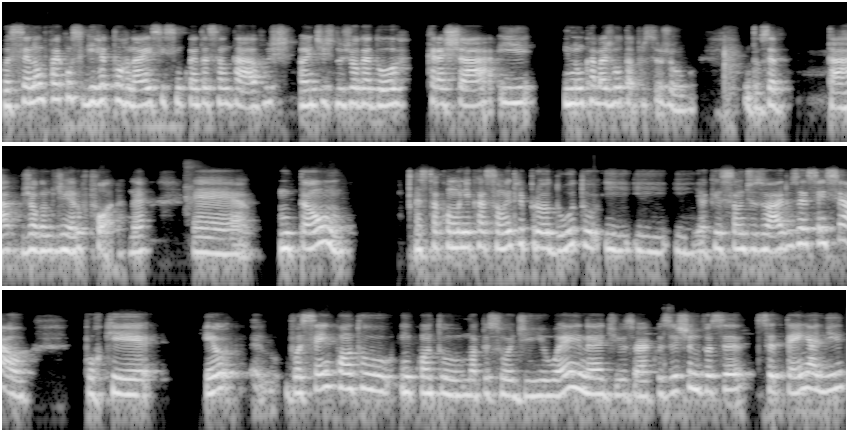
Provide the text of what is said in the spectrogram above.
você não vai conseguir retornar esses 50 centavos antes do jogador crashar e, e nunca mais voltar para o seu jogo. Então você está jogando dinheiro fora, né? É, então, essa comunicação entre produto e, e, e, aquisição de usuários é essencial, porque eu, você enquanto enquanto uma pessoa de UA, né, de user acquisition, você você tem ali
